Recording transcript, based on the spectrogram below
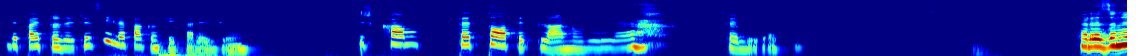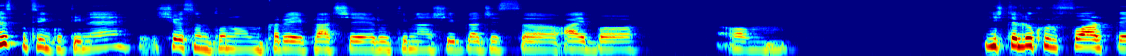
de 14 zile, fac în fiecare zi. Deci cam pe toate planurile trebuie să. Rezonez puțin cu tine și eu sunt un om căruia îi place rutina și îi place să aibă um, niște lucruri foarte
